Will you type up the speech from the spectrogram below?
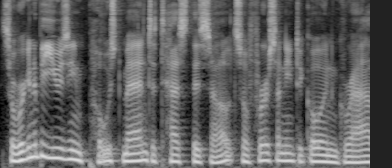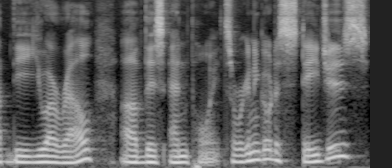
So we're going to be using Postman to test this out. So first I need to go and grab the URL of this endpoint. So we're going to go to stages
